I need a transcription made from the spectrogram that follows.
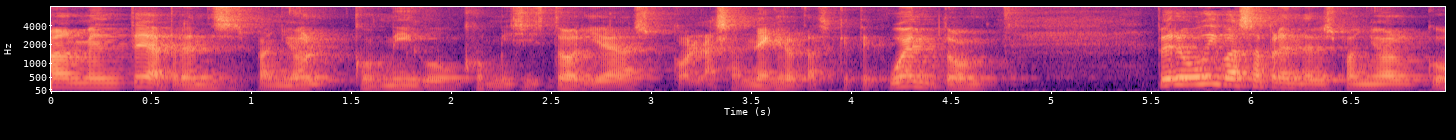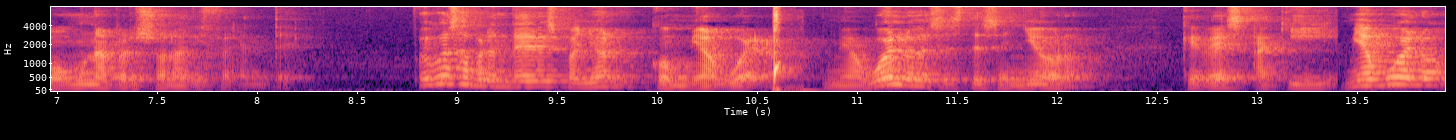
Normalmente aprendes español conmigo, con mis historias, con las anécdotas que te cuento, pero hoy vas a aprender español con una persona diferente. Hoy vas a aprender español con mi abuelo. Mi abuelo es este señor que ves aquí. Mi abuelo,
